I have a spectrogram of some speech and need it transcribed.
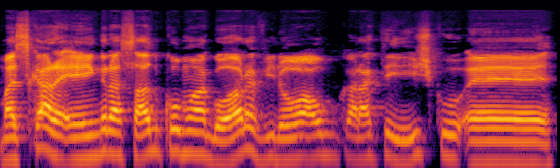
mas, cara, é engraçado como agora virou algo característico. É,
